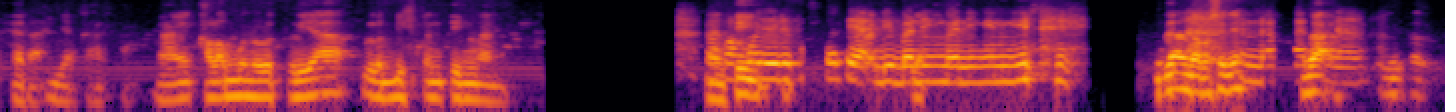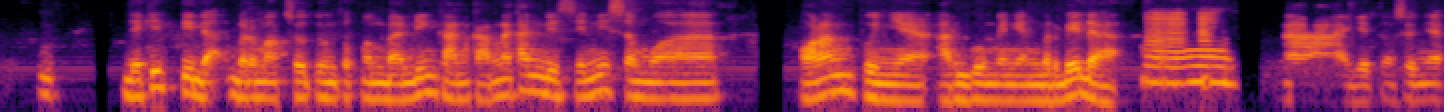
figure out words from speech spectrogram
daerah Jakarta. Nah, kalau menurut Lia lebih penting mana? Nanti Apa jadi takut ya dibanding-bandingin gini? Enggak, enggak maksudnya. Enggak. Jadi tidak bermaksud untuk membandingkan karena kan di sini semua orang punya argumen yang berbeda. Hmm. Nah, gitu maksudnya.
